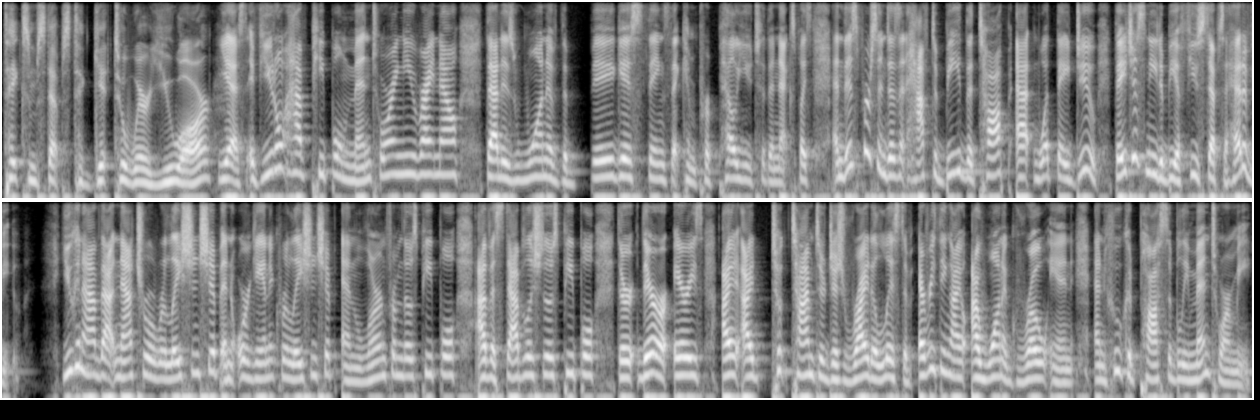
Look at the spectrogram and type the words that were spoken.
take some steps to get to where you are? Yes, if you don't have people mentoring you right now, that is one of the biggest things that can propel you to the next place. And this person doesn't have to be the top at what they do, they just need to be a few steps ahead of you. You can have that natural relationship and organic relationship and learn from those people. I've established those people. There, there are areas I, I took time to just write a list of everything I, I want to grow in and who could possibly mentor me.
